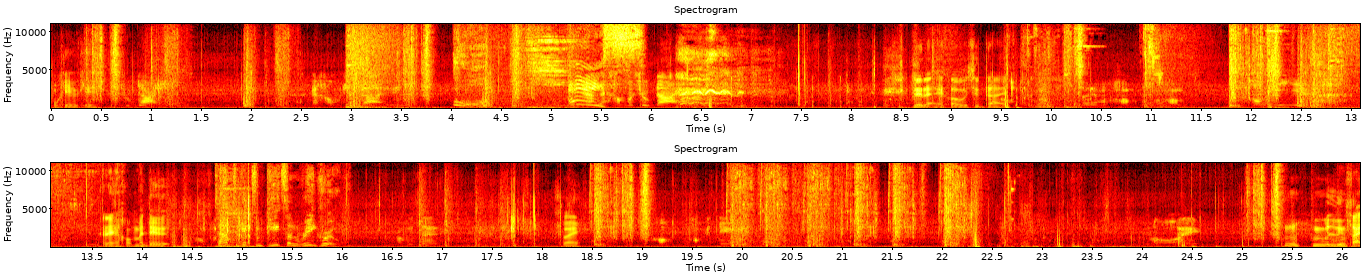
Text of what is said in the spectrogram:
โอเคโอเคชุบได้ไอ้คำว่าชุบได้พี่ไอ้ Ace. คำว่าชุบได้นี่แหละไอ้เขาชุดได้เฮ้ยมันคอมมันคอมคอมพี่อะอะไรคอมมานเดอร์ Time to get some pizza and regroup. คอมพิวเตอร์สวยคอมคอมพิวเตอร์ร้อย อืมมัน ลืมใส่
